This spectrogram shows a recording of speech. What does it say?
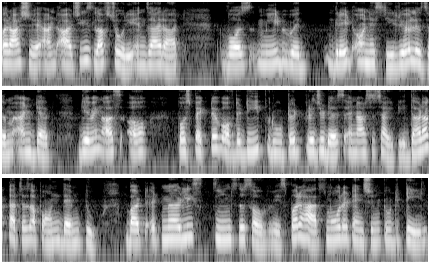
Parshya and Archie's love story in Sairat was made with great honesty, realism, and depth, giving us a perspective of the deep rooted prejudice in our society. Dhadak touches upon them too, but it merely skims the surface. Perhaps more attention to detail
